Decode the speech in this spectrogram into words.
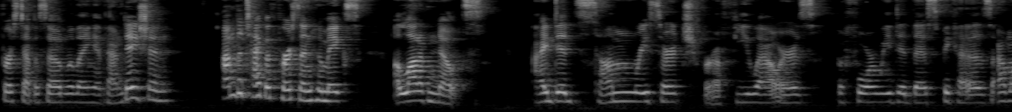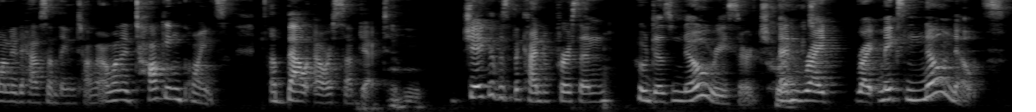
First episode, we're laying a foundation. I'm the type of person who makes a lot of notes. I did some research for a few hours before we did this because I wanted to have something to talk about. I wanted talking points about our subject. Mhm. Jacob is the kind of person who does no research and Correct. write right makes no notes.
